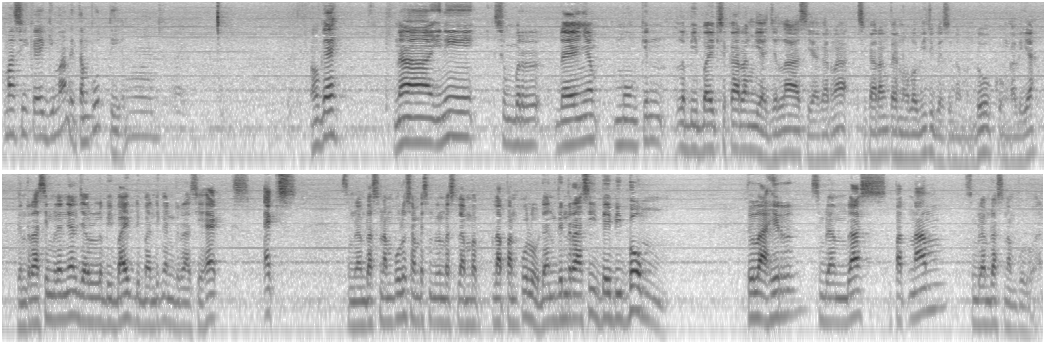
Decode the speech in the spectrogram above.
masih kayak gimana hitam putih. Oke. Nah, ini sumber dayanya mungkin lebih baik sekarang ya jelas ya karena sekarang teknologi juga sudah mendukung kali ya. Generasi milenial jauh lebih baik dibandingkan generasi X X 1960 sampai 1980 dan generasi baby boom itu lahir 1946 1960-an.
